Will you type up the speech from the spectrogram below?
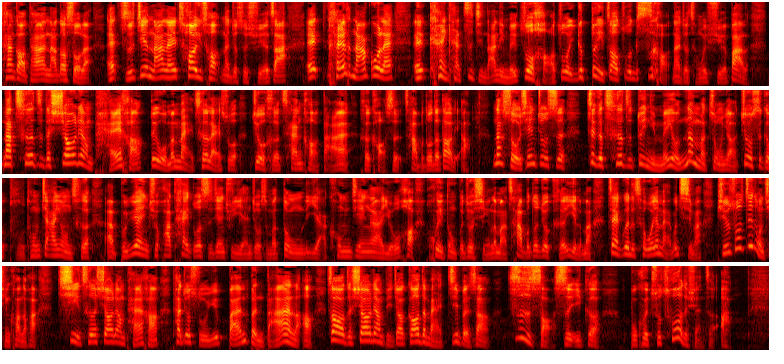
参考答案拿到手了，哎，直接拿来抄一抄，那就是学渣。哎，还拿过来，哎，看一看自己哪里没做好，做一个对照，做一个思考，那就成为学霸了。那车子的销量排行，对我们买车来说，就和参考答案和考试差不多的道理啊。那首先就是这个车子对你没有那么重要，就是个普通家用车啊，不愿意去花太多时间去研究什么动力啊、空间啊、油耗、会动不就行了嘛，差不多就可以了嘛。再贵的车我也买不起嘛。比如说这种情况的话，汽车销量排行它就属于版本答案了啊，照着销量比较高的买，基本上至少是一个不会出错的选择啊。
